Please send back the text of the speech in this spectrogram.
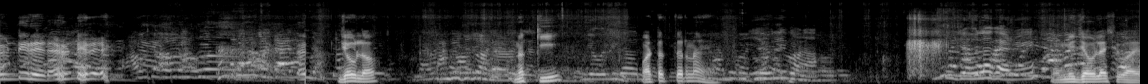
एमटी रेड एमटी रेड जेवलं नक्की वाटत तर नाही. मम्मी जेवल्याशिवाय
